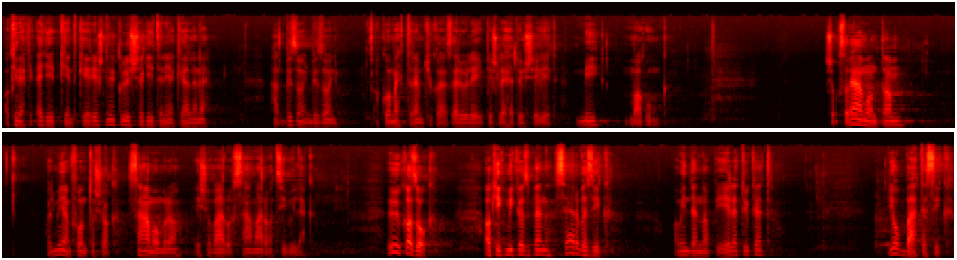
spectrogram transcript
akinek egyébként kérés nélkül is segítenie kellene, hát bizony, bizony, akkor megteremtjük az előlépés lehetőségét mi magunk. Sokszor elmondtam, hogy milyen fontosak számomra és a város számára a civilek. Ők azok, akik miközben szervezik a mindennapi életüket, jobbá teszik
